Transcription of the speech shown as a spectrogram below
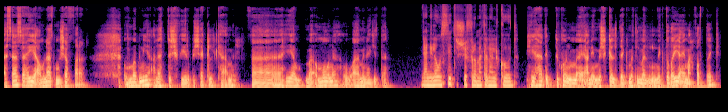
اساسها هي عملات مشفرة. مبنية على التشفير بشكل كامل فهي مأمونة وآمنة جدا. يعني لو نسيت الشفرة مثلا الكود. هي هذه بتكون يعني مشكلتك مثل ما إنك تضيعي محفظتك.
